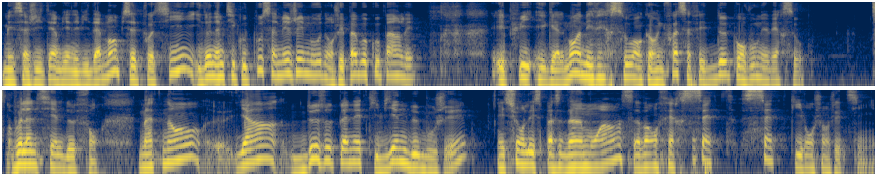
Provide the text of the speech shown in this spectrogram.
mes sagittaires, bien évidemment. Puis cette fois-ci, il donne un petit coup de pouce à mes gémeaux, dont je n'ai pas beaucoup parlé. Et puis également à mes versos, encore une fois, ça fait deux pour vous, mes versos. Voilà le ciel de fond. Maintenant, il y a deux autres planètes qui viennent de bouger, et sur l'espace d'un mois, ça va en faire 7, 7 qui vont changer de signe.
